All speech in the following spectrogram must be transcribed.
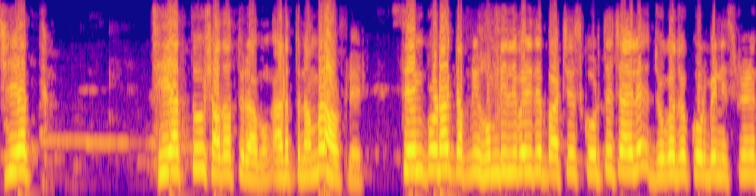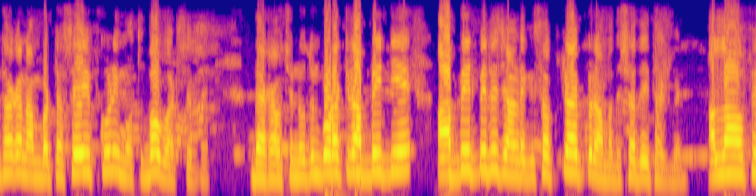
ছিয়াত্তর ছিয়াত্তর, সাতাত্তর এবং আটাত্তর নাম্বার আউটলেট সেম প্রোডাক্ট আপনি হোম ডেলিভারিতে পারচেস করতে চাইলে যোগাযোগ করবেন স্ক্রিনে থাকা নাম্বারটা সেভ করি অথবা হোয়াটসঅ্যাপে দেখা হচ্ছে নতুন প্রোডাক্টের আপডেট নিয়ে। আপডেট পেতে চ্যানেলটাকে সাবস্ক্রাইব করে আমাদের সাথেই থাকবেন। আল্লাহ হাফেজ।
